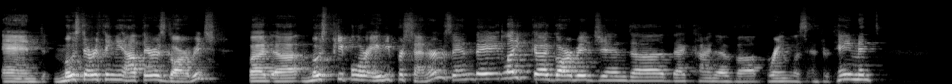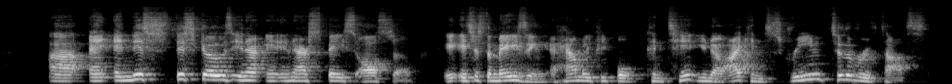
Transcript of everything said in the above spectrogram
And most everything out there is garbage, but uh, most people are 80 percenters and they like uh, garbage and uh, that kind of uh, brainless entertainment. Uh, and, and, this this goes in our in our space also. It, it's just amazing how many people continue. You know, I can scream to the rooftops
